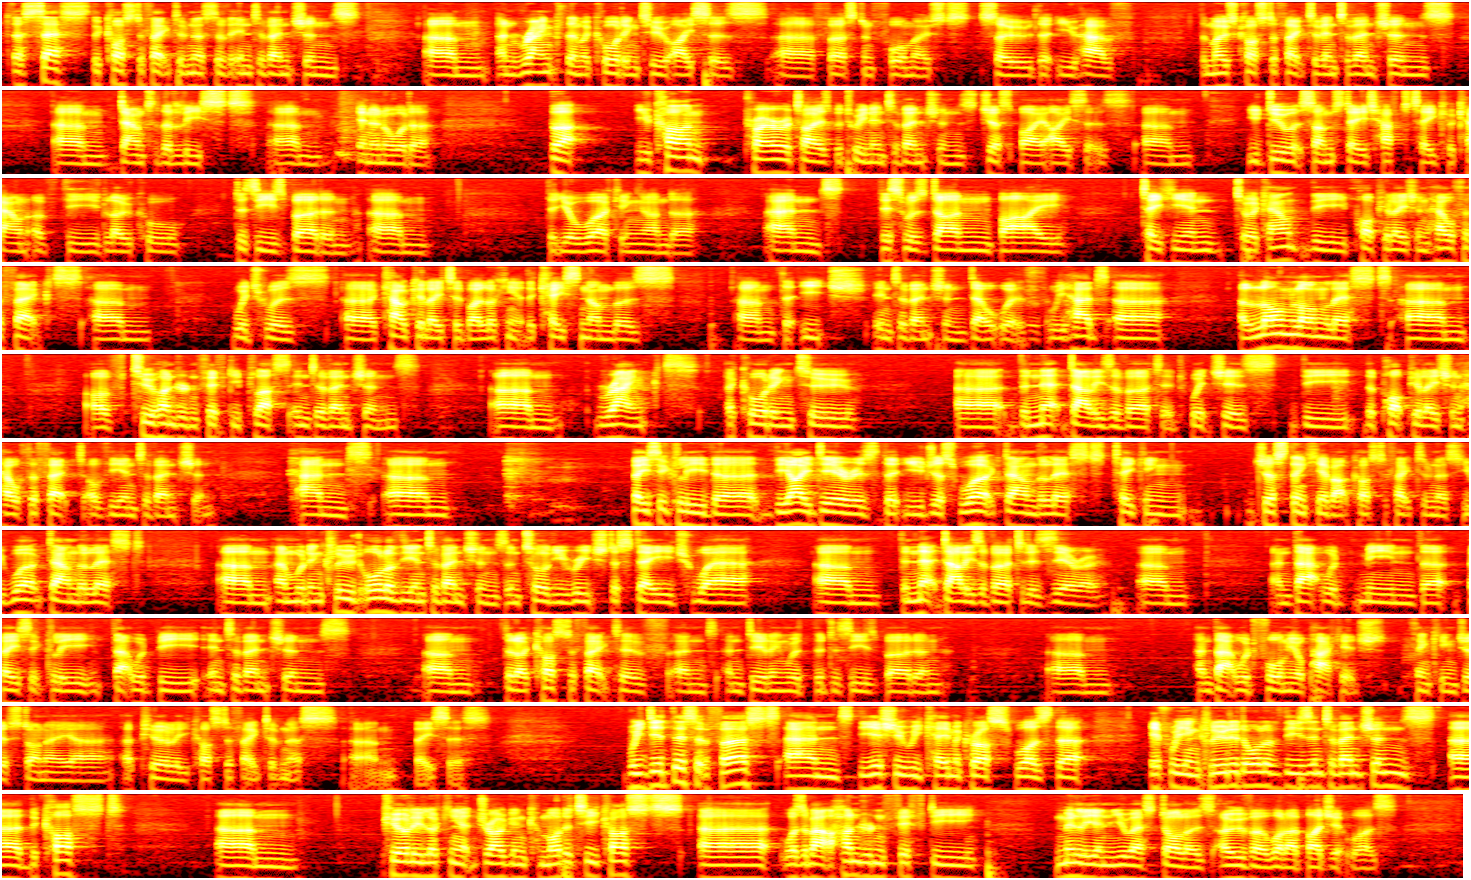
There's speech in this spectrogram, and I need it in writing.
assess the cost effectiveness of interventions um, and rank them according to ICERs uh, first and foremost, so that you have the most cost effective interventions um, down to the least um, in an order. But you can't prioritize between interventions just by ICERs. Um, you do at some stage have to take account of the local disease burden um, that you're working under. And this was done by taking into account the population health effects, um, which was uh, calculated by looking at the case numbers um, that each intervention dealt with. We had uh, a long, long list um, of 250 plus interventions um, ranked according to uh, the net DALYs averted, which is the, the population health effect of the intervention. And um, basically the the idea is that you just work down the list, taking just thinking about cost effectiveness. You work down the list um, and would include all of the interventions until you reached a stage where um, the net DALYs averted is zero. Um, and that would mean that basically that would be interventions um, that are cost effective and, and dealing with the disease burden. Um, and that would form your package, thinking just on a, uh, a purely cost effectiveness um, basis. We did this at first, and the issue we came across was that if we included all of these interventions, uh, the cost, um, purely looking at drug and commodity costs, uh, was about 150 million US dollars over what our budget was.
